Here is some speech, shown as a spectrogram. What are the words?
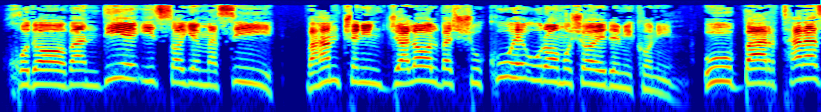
خداوندی عیسی مسیح و همچنین جلال و شکوه او را مشاهده می کنیم. او برتر از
